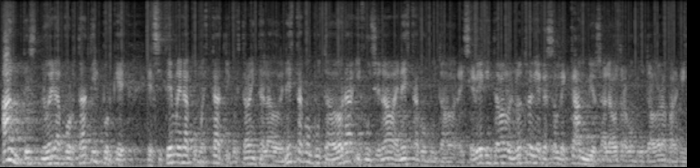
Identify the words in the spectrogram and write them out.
Antes no era portátil porque el sistema era como estático, estaba instalado en esta computadora y funcionaba en esta computadora. Y si había que instalarlo en otra, había que hacerle cambios a la otra computadora para que,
